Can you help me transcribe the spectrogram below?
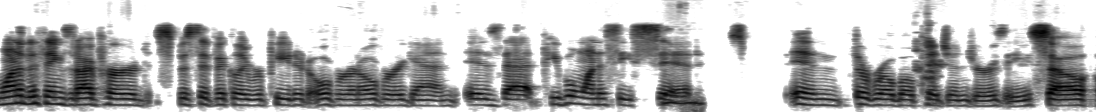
one of the things that I've heard specifically repeated over and over again is that people want to see Sid mm-hmm. In the Robo Pigeon jersey. So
